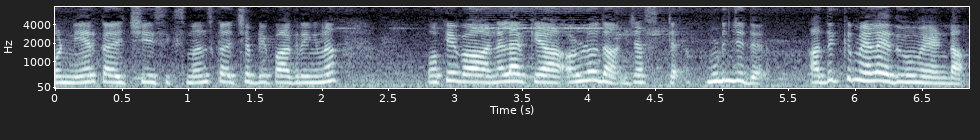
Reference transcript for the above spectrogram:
ஒன் இயர் கழிச்சு சிக்ஸ் மந்த்ஸ் கழிச்சு அப்படி பார்க்குறீங்கன்னா ஓகேவா நல்லா இருக்கியா? அவ்வளோதான் ஜஸ்ட் முடிஞ்சுது. அதுக்கு மேலே எதுவும் வேண்டாம்.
